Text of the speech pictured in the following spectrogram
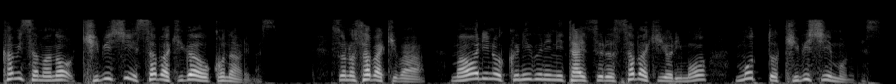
神様の厳しい裁きが行われます。その裁きは、周りの国々に対する裁きよりももっと厳しいものです。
